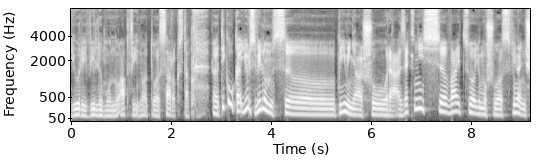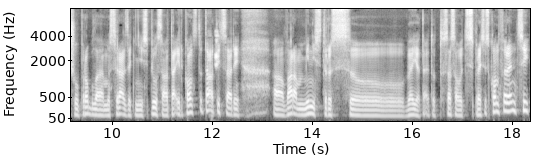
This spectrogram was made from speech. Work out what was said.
Juri Viļumu no apvienoto saraksta. E, tikko, ka Juris Viļums e, pīmiņāšu Rāzekņis vaicojumu šos finanšu problēmas Rāzekņis pilsētā ir konstatēts. Arī uh, varam ministrs uh, bija sasaucis preses konferenci.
